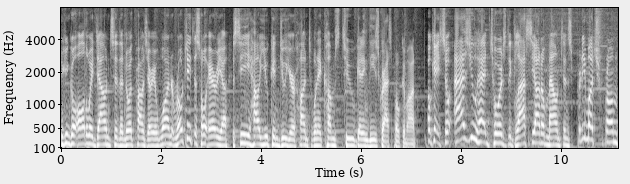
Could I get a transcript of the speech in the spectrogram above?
you can go all the way down to the North Province Area 1. Rotate this whole area to see how you can do your hunt when it comes to getting these grass Pokemon. Okay, so as you head towards the Glaseado Mountains, pretty much from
